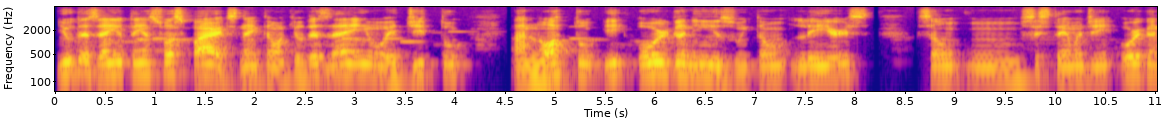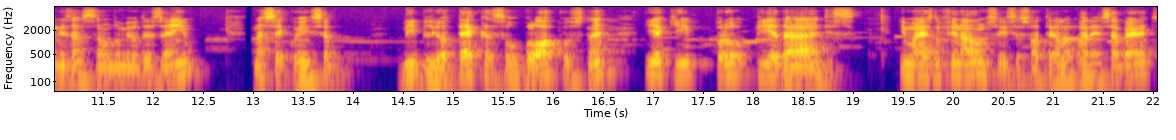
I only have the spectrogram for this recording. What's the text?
E o desenho tem as suas partes, né? Então aqui eu desenho, edito, anoto e organizo. Então layers são um sistema de organização do meu desenho. Na sequência bibliotecas ou blocos, né? E aqui propriedades. E mais no final, não sei se a sua tela aparece aberta,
